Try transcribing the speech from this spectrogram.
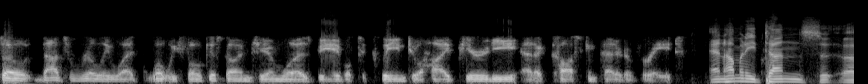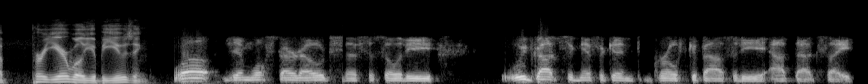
So that's really what, what we focused on, Jim, was being able to clean to a high purity at a cost competitive rate. And how many tons uh, per year will you be using? Well, Jim, we'll start out the facility. We've got significant growth capacity at that site.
